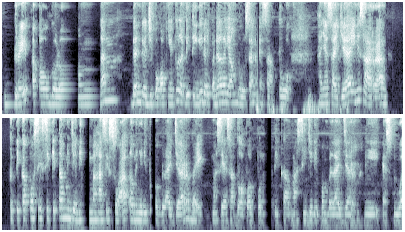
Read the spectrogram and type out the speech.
grade atau golongan dan gaji pokoknya itu lebih tinggi daripada yang lulusan S1. Hanya saja ini saran ketika posisi kita menjadi mahasiswa atau menjadi pembelajar baik masih S1 apa pun ketika masih jadi pembelajar di S2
